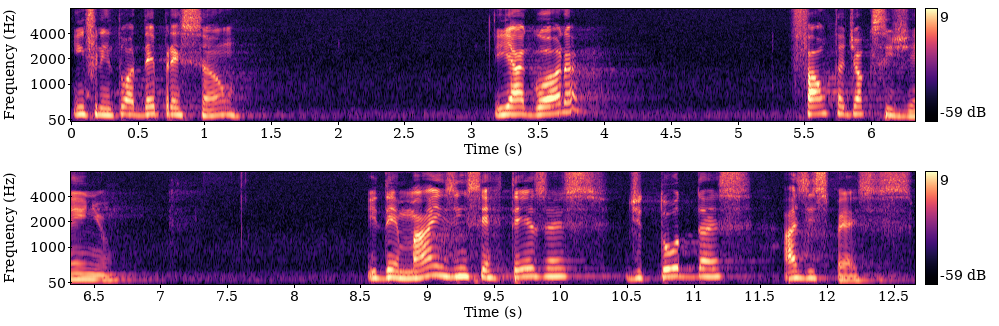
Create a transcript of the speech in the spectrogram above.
enfrentou a depressão. E agora falta de oxigênio e demais incertezas de todas as espécies.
